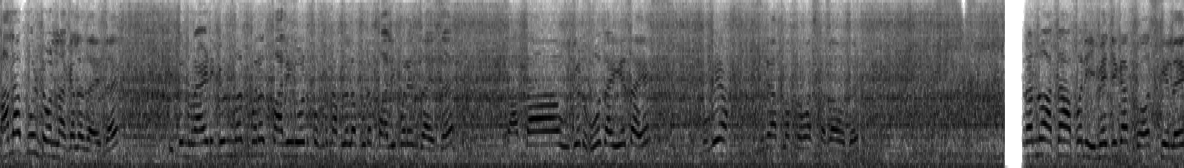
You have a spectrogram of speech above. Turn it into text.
खानापूर टोल नाक्याला जायचं आहे. तिथून राईड घेऊन मग परत पाली रोड पकडून आपल्याला पुढं पालीपर्यंत जायचं आहे. तर आता उजेड होत आहे येत आहे. बघूया. पुढे आपला प्रवास कसा होत आहे मित्रांनो आता आपण इमेजिका क्रॉस केलं आहे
